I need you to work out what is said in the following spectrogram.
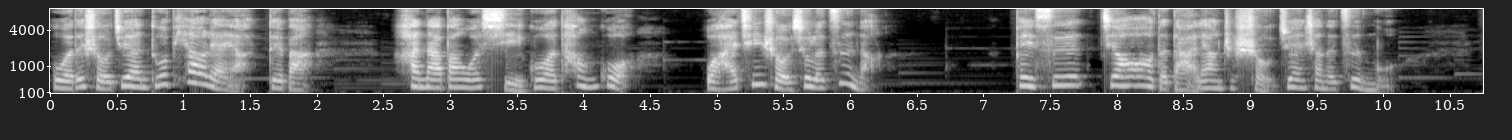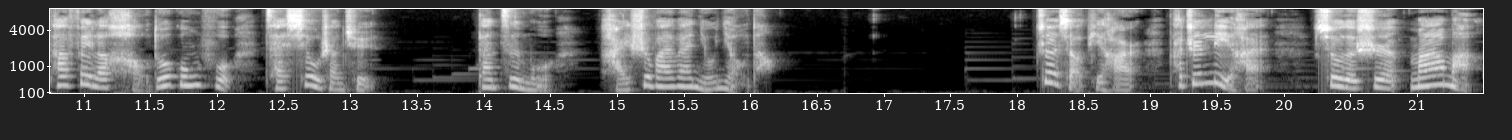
我的手绢多漂亮呀，对吧？汉娜帮我洗过烫过，我还亲手绣了字呢。贝斯骄傲地打量着手绢上的字母，他费了好多功夫才绣上去，但字母还是歪歪扭扭的。这小屁孩，他真厉害，绣的是妈妈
